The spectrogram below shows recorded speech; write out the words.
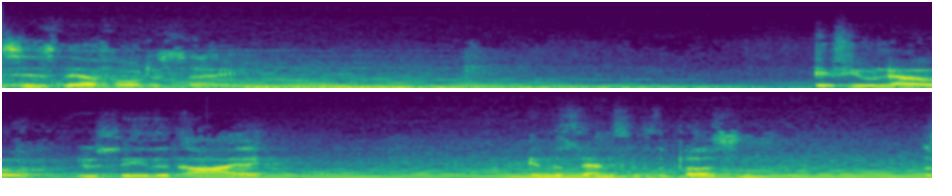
This is therefore to say, if you know, you see, that I, in the sense of the person, the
